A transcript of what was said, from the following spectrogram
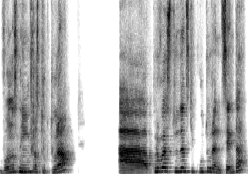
во однос на инфраструктура. А прво е студентски културен центар.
